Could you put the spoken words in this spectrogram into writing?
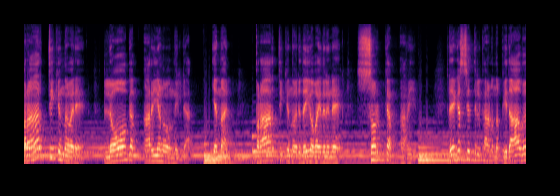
പ്രാർത്ഥിക്കുന്നവരെ ലോകം അറിയണമെന്നില്ല. എന്നാൽ പ്രാർത്ഥിക്കുന്ന ഒരു ദൈവവൈതലിനെ സ്വർഗം അറിയും. രഹസ്യത്തിൽ കാണുന്ന പിതാവ്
